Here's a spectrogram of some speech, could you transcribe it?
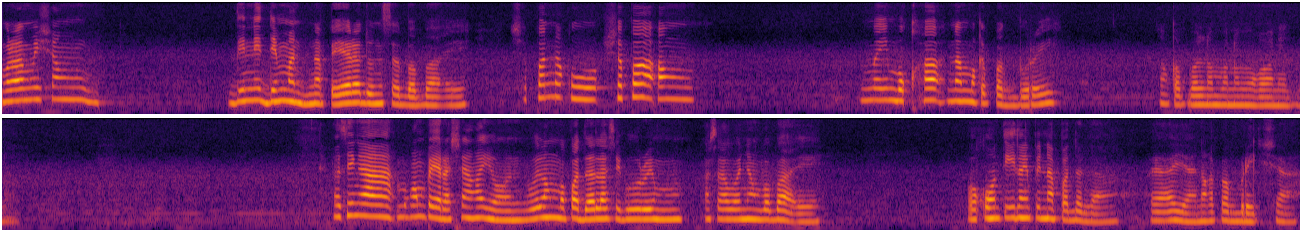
Marami siyang dinidemand na pera dun sa babae. Siya pa naku, siya pa ang may mukha na makipag-break. Ang kapal naman ng mukha nito. Kasi nga, mukhang pera siya ngayon. Walang mapadala siguro yung asawa niyang babae. O konti lang yung pinapadala. Kaya ayan, nakipag-break siya.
